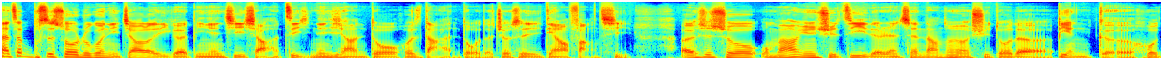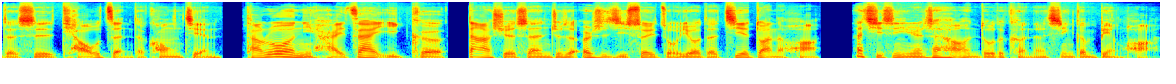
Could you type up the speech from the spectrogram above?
那这不是说，如果你交了一个比年纪小很自己年纪小很多，或是大很多的，就是一定要放弃，而是说我们要允许自己的人生当中有许多的变革或者是调整的空间。倘若你还在一个大学生，就是二十几岁左右的阶段的话，那其实你人生还有很多的可能性跟变化。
